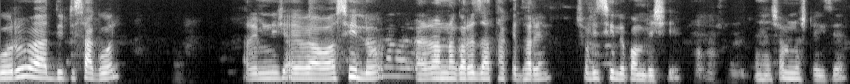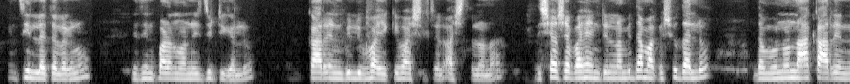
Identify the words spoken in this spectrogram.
গরু আর দুইটি ছাগল। আর এমনি ছিল আর রান্নাঘরে যা থাকে ধরেন সবই ছিল কম বেশি হয়ে সব নষ্ট হয়েছে চিল্লাইতে লাগল যেদিন পাড়ার মানুষ জুটি গেল কারেন্ট বিলি ভয়ে কেউ আসছিল আসছিল না। শেষে বা হ্যান্ডেল নামি দামাকে শুধাইলো দাম না কারেন্ট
